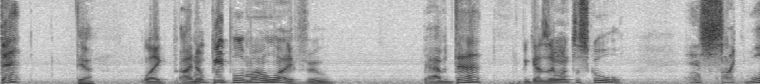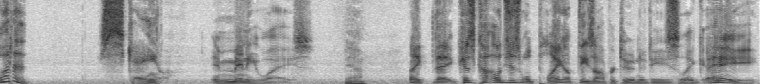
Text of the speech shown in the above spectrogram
debt. Yeah. Like I know people in my own life who have debt because they went to school. And it's like what a scam in many ways. Yeah. Like that because colleges will play up these opportunities like, hey,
